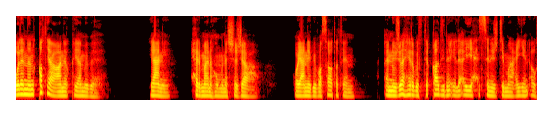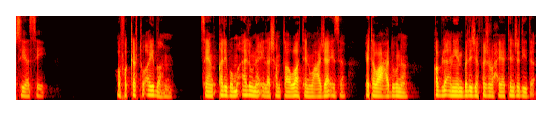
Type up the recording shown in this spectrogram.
ولن ننقطع عن القيام به. يعني حرمانه من الشجاعة ويعني ببساطة أن نجاهر بافتقادنا إلى أي حس اجتماعي أو سياسي. وفكرت أيضا سينقلب مآلنا إلى شمطاوات وعجائز يتوعدون قبل أن ينبلج فجر حياة جديدة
